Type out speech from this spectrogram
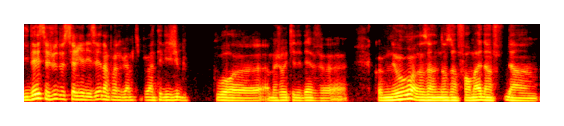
L'idée, c'est juste de sérialiser d'un point de vue un petit peu intelligible pour la majorité des devs comme nous, dans un, dans un format d'un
